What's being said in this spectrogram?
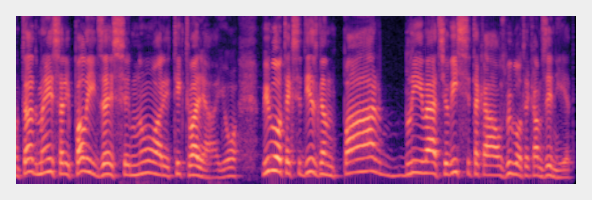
Un tad mēs arī palīdzēsim, nu, arī tikt vaļā, jo biblioteks ir diezgan pārblīvēts, jo visi tā kā uz bibliotekām ziniet.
